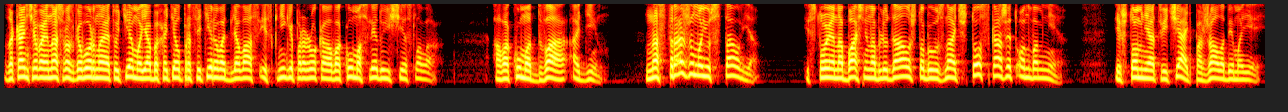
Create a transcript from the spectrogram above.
Заканчивая наш разговор на эту тему, я бы хотел процитировать для вас из книги пророка Авакума следующие слова. Авакума 2.1. «На стражу мою стал я, и, стоя на башне, наблюдал, чтобы узнать, что скажет он во мне, и что мне отвечать по жалобе моей.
